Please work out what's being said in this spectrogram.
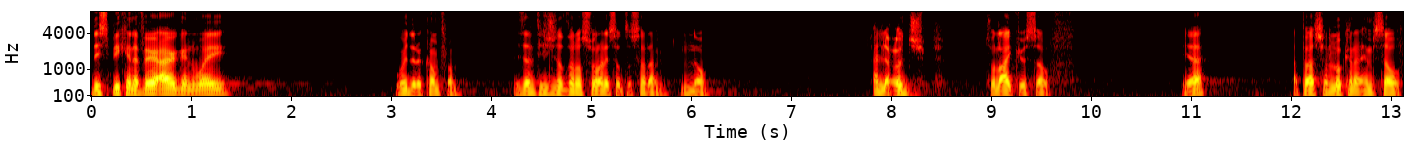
They speak in a very arrogant way. Where did it come from? Is that the teachings of the Rasul? No. Al-ujb, to like yourself. Yeah? A person looking at himself.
